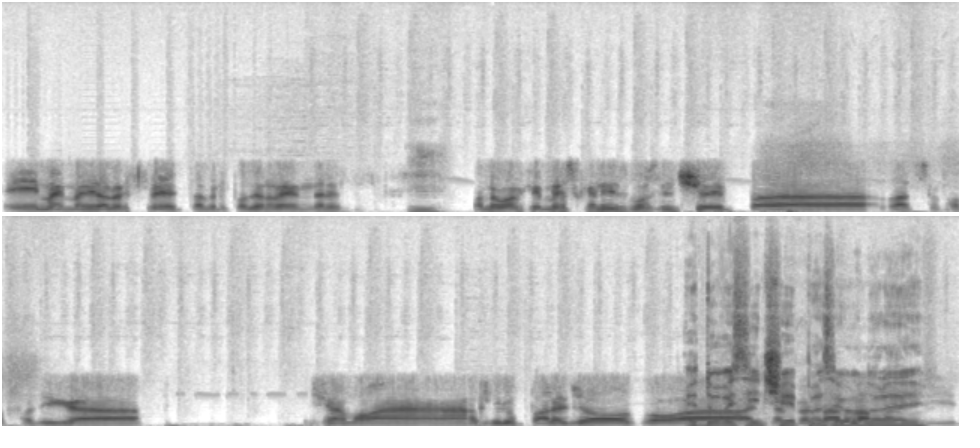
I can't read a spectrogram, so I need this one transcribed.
eh, ma in maniera perfetta per poter rendere mm. Quando qualche meccanismo si inceppa Lazio fa fatica diciamo, a sviluppare il gioco e dove si inceppa secondo lei?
